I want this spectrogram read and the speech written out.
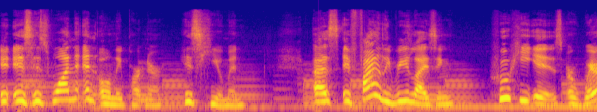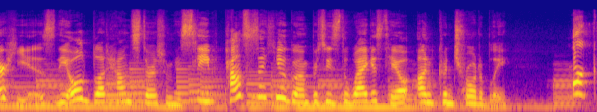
It is his one and only partner, his human. As if finally realizing who he is or where he is, the old bloodhound stirs from his sleep, pounces at Hugo, and proceeds to wag his tail uncontrollably. Mark!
